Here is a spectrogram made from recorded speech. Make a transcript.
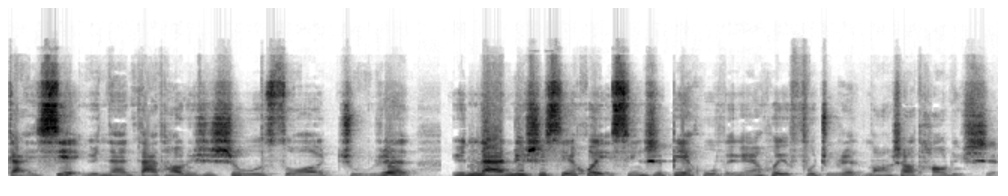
感谢云南大韬律师事务所主任、云南律师协会刑事辩护委员会副主任王绍涛律师。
